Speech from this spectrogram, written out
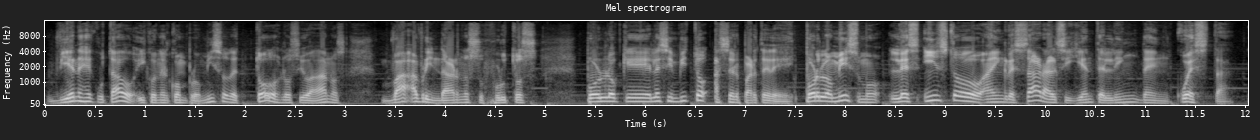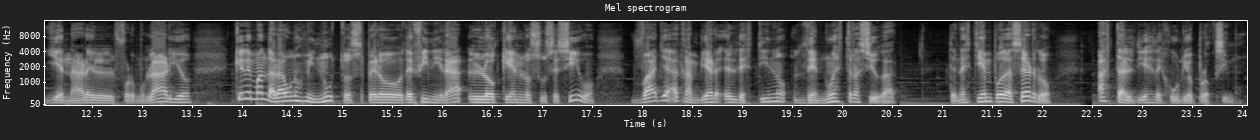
bien ejecutado y con el compromiso de todos los ciudadanos, va a brindarnos sus frutos, por lo que les invito a ser parte de él. Por lo mismo, les insto a ingresar al siguiente link de encuesta, llenar el formulario, que demandará unos minutos, pero definirá lo que en lo sucesivo vaya a cambiar el destino de nuestra ciudad. Tenés tiempo de hacerlo hasta el 10 de julio próximo.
